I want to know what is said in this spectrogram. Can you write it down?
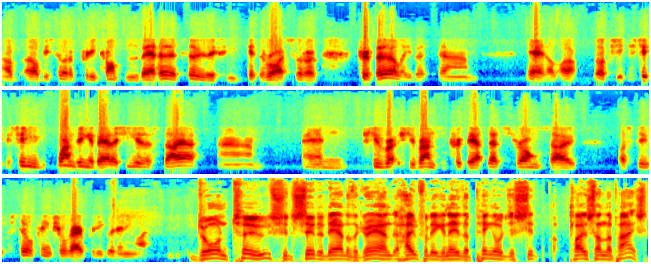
I'll, I'll be sort of pretty confident about her too. If you get the right sort of trip early, but um, yeah, look, she, she, she, one thing about her, she is a stayer, um, and she she runs the trip out that strong. So. I still still think she'll go pretty good anyway. Drawn two should suit her down to the ground. Hopefully, he can either ping or just sit close on the pace.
